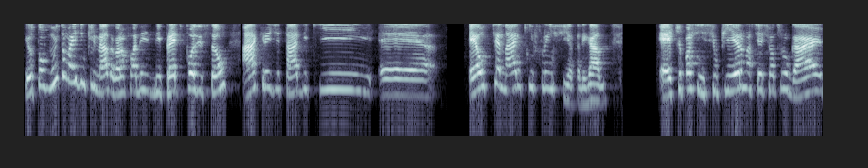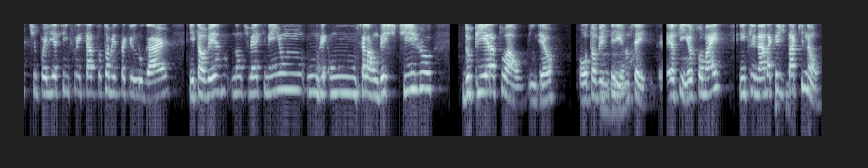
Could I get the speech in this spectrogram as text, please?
eu tô muito mais inclinado, agora vamos falar de, de predisposição, a acreditar de que é, é o cenário que influencia, tá ligado? É tipo assim, se o Piero nascesse em outro lugar, tipo, ele ia ser influenciado totalmente para aquele lugar e talvez não tivesse nenhum, um, um, sei lá, um vestígio do Piero atual, entendeu? Ou talvez Uhum. teria, não sei. Assim, eu sou mais inclinado a acreditar que não.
